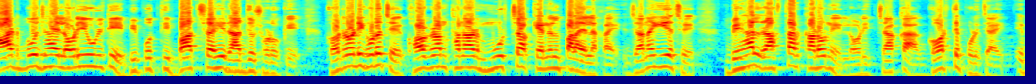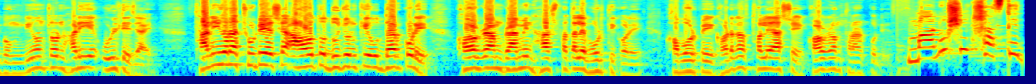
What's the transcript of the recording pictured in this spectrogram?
পাট বোঝায় লরি উল্টে, বিপত্তি বাদশাহী রাজ্য সড়কে। ঘটনাটি ঘটেছে খড়গ্রাম থানার মূর্চা ক্যানেলপাড়া এলাকায়। জানা গিয়েছে, বেহাল রাস্তার কারণে লরির চাকা গর্তে পড়ে যায় এবং নিয়ন্ত্রণ হারিয়ে উল্টে যায়। স্থানীয়রা ছুটে এসে আহত দুজনকে উদ্ধার করে খড়গ্রাম গ্রামীণ হাসপাতালে ভর্তি করে। খবর পেয়ে ঘটনাস্থলে আসে খড়গ্রাম থানার পুলিশ। মানসিক স্বাস্থ্যের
